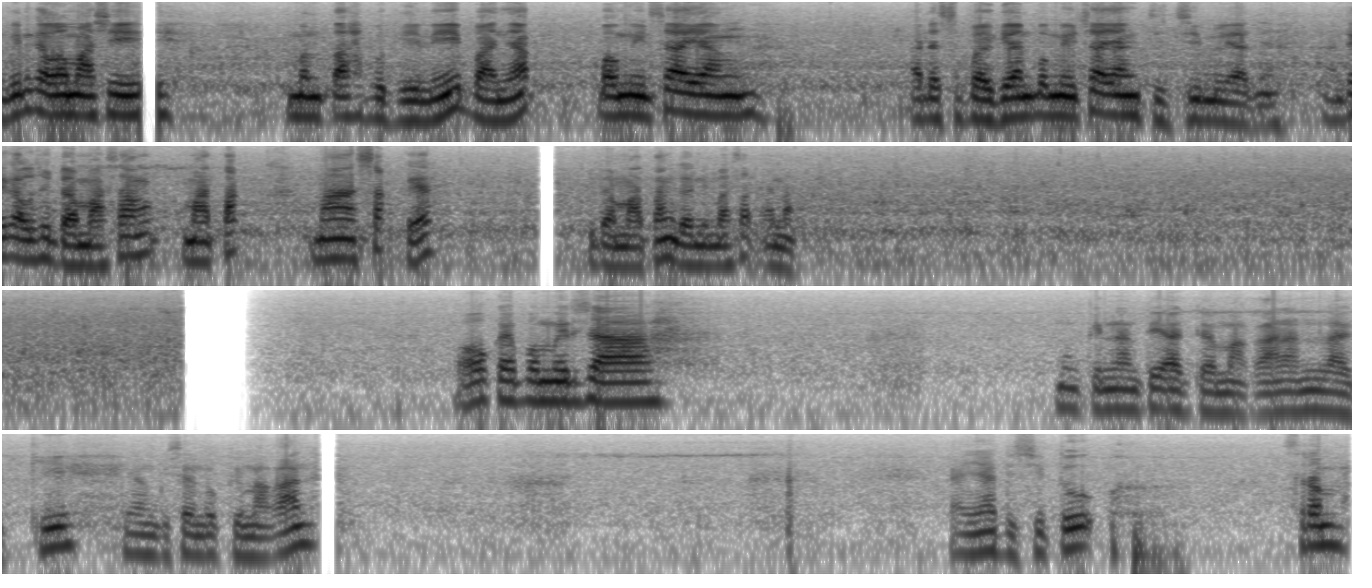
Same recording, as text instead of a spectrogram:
Mungkin kalau masih mentah begini banyak pemirsa yang ada sebagian pemirsa yang jijik melihatnya. Nanti kalau sudah masang matak masak ya. Sudah matang dan dimasak enak. Oke pemirsa. Mungkin nanti ada makanan lagi yang bisa untuk dimakan. Kayaknya di situ serem.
